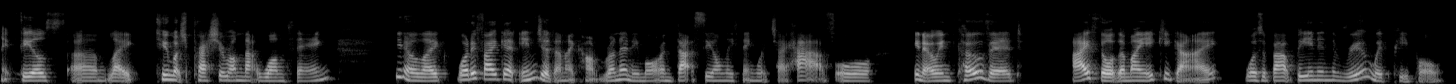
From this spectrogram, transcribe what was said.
it feels um, like too much pressure on that one thing you know, like what if I get injured and I can't run anymore and that's the only thing which I have? Or, you know, in COVID, I thought that my ikigai was about being in the room with people.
